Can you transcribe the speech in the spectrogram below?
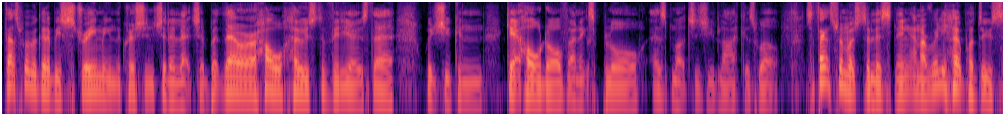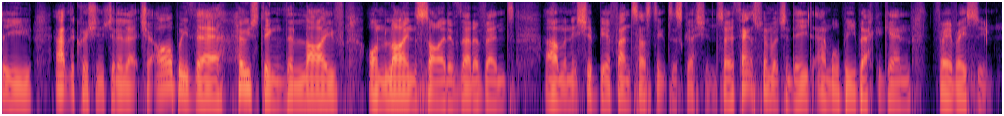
That's where we're going to be streaming the Christian Schiller Lecture, but there are a whole host of videos there which you can get hold of and explore as much as you'd like as well. So, thanks very much for listening, and I really hope I do see you at the Christian Schiller Lecture. I'll be there hosting the live online side of that event, um, and it should be a fantastic discussion. So, thanks very much indeed, and we'll be back again very, very soon.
